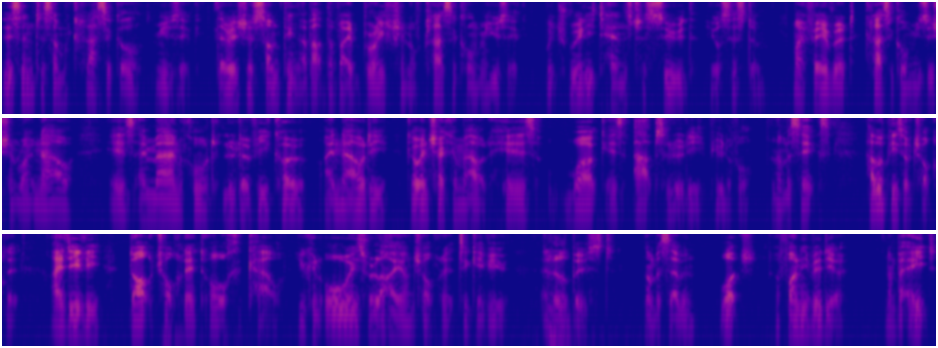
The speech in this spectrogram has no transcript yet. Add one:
listen to some classical music. There is just something about the vibration of classical music which really tends to soothe your system. My favorite classical musician right now is a man called Ludovico Einaudi. Go and check him out. His work is absolutely beautiful. Number six, have a piece of chocolate, ideally dark chocolate or cacao. You can always rely on chocolate to give you a little boost. Number seven, watch a funny video. Number eight,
